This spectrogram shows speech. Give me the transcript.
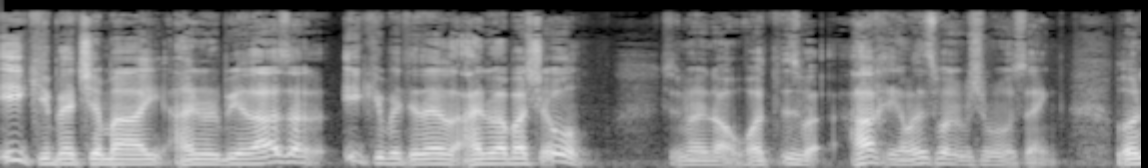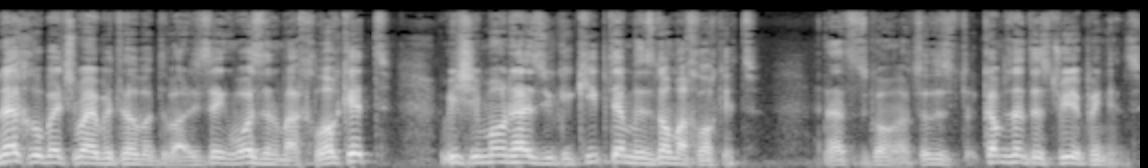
Iki Bet Shammai, Hainu Rabbi Elazar, Iki Bet Hillel, Hainu Abba Shaul. He says, no, what this is what Hachim, this is what Rabbi Shimon was saying. Lo nechu Bet Shammai Bet Hillel. He's saying it wasn't a machloket. Rabbi Shimon has you can keep them, there's no machloket. And that's what's going on. So this comes out there's three opinions.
